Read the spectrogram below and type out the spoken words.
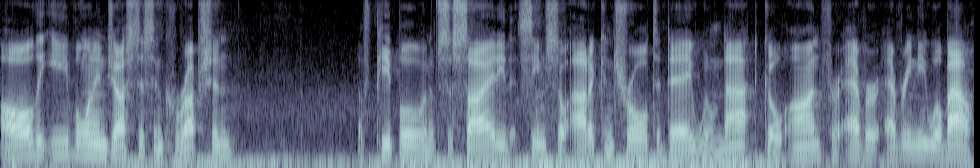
All the evil and injustice and corruption of people and of society that seems so out of control today will not go on forever. Every knee will bow.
